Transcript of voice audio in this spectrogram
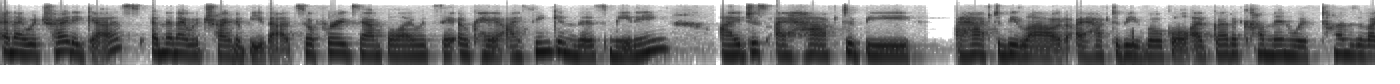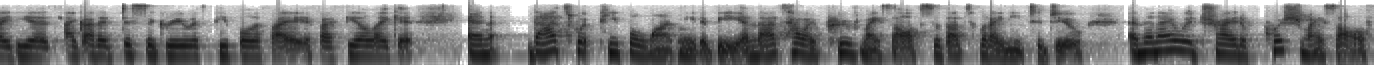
And I would try to guess, and then I would try to be that. So, for example, I would say, okay, I think in this meeting, I just, I have to be I have to be loud. I have to be vocal. I've got to come in with tons of ideas. I got to disagree with people if I if I feel like it. And that's what people want me to be and that's how I prove myself. So that's what I need to do. And then I would try to push myself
